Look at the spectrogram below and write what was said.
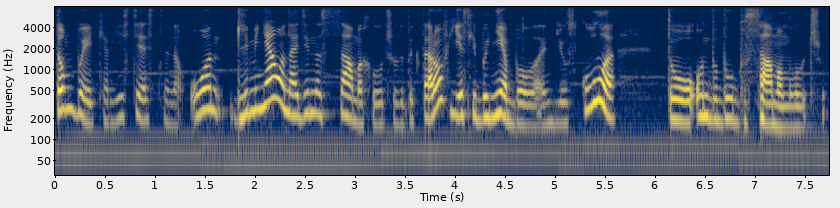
Том Бейкер, естественно. Он для меня он один из самых лучших докторов. Если бы не было Нью Скула, то он бы был бы самым лучшим.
